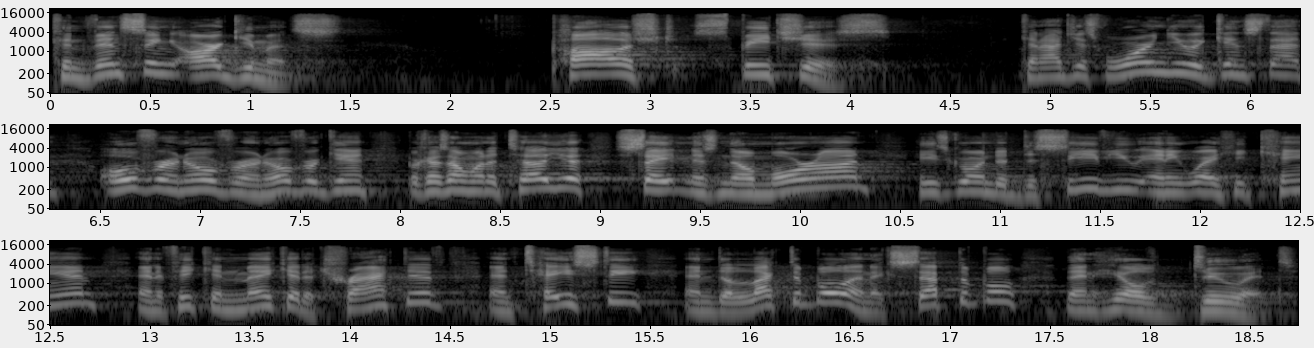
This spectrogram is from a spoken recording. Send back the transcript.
convincing arguments, polished speeches. Can I just warn you against that over and over and over again? Because I want to tell you, Satan is no moron. He's going to deceive you any way he can. And if he can make it attractive and tasty and delectable and acceptable, then he'll do it.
